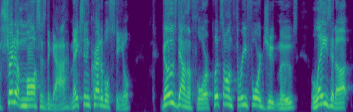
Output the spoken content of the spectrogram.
Straight up Moss is the guy, makes an incredible steal, goes down the floor, puts on three, four juke moves, lays it up,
